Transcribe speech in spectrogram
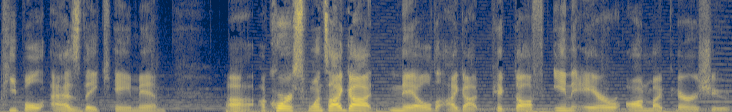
people as they came in. Uh, of course, once I got nailed, I got picked off in air on my parachute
